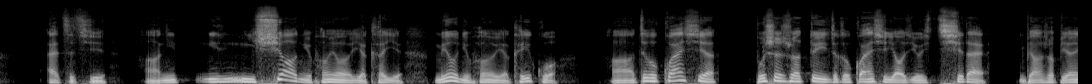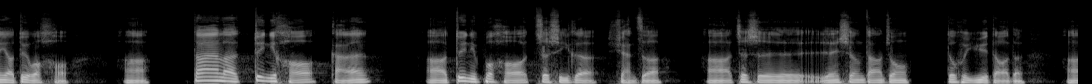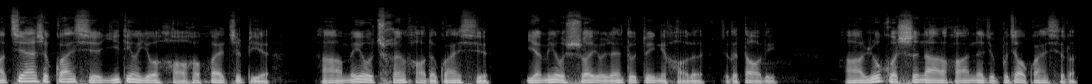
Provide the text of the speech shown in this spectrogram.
爱自己啊，你你你需要女朋友也可以，没有女朋友也可以过啊。这个关系不是说对这个关系要有期待，你比方说别人要对我好啊，当然了，对你好感恩啊，对你不好这是一个选择啊，这是人生当中都会遇到的啊。既然是关系，一定有好和坏之别啊，没有纯好的关系。也没有所有人都对你好的这个道理，啊，如果是那样的话，那就不叫关系了，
